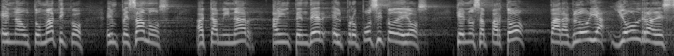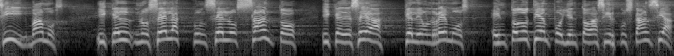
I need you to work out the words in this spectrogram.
en automático empezamos a caminar, a entender el propósito de Dios que nos apartó para gloria y honra de sí, vamos, y que Él nos cela con celo santo y que desea que le honremos en todo tiempo y en toda circunstancia.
